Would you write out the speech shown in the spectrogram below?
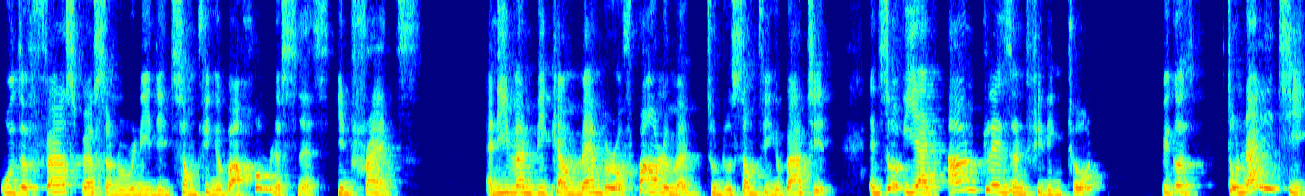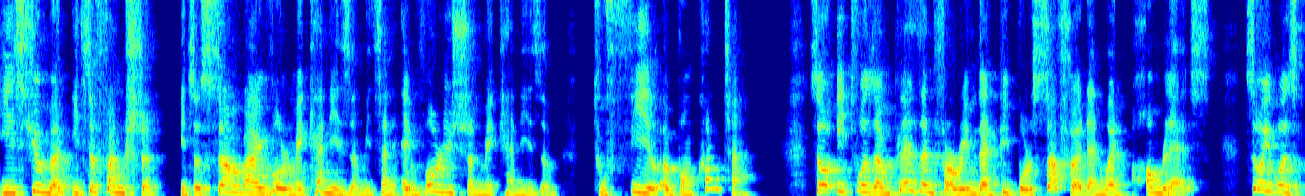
who the first person who really did something about homelessness in France and even become member of parliament to do something about it. And so he had unpleasant feeling tone because tonality is human. It's a function. It's a survival mechanism. It's an evolution mechanism to feel upon contact. So it was unpleasant for him that people suffered and went homeless. So he was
